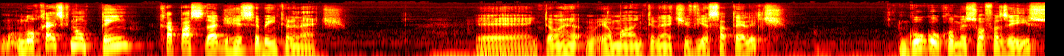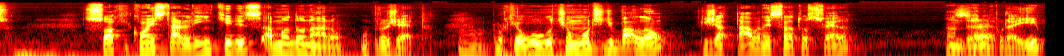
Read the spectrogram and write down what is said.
locais que não têm capacidade de receber internet. É, então é uma internet via satélite. Google começou a fazer isso, só que com a Starlink eles abandonaram o projeto. Hum. Porque o Google tinha um monte de balão que já estava na estratosfera, andando Certo. por aí.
